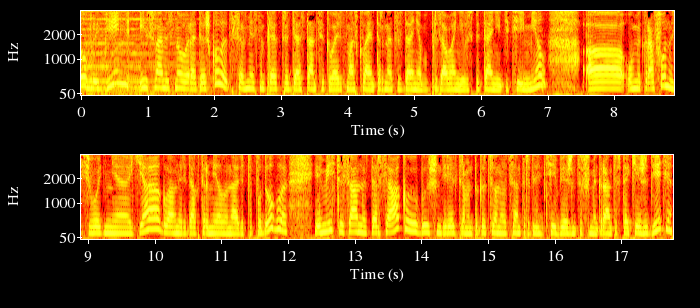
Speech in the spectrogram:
Добрый день, и с вами снова Радиошкола. Это совместный проект радиостанции «Говорит Москва», интернет-издание об образовании и воспитании детей «Мел». А у микрофона сегодня я, главный редактор «Мела» Надя Попудогла, и вместе с Анной Тарсаковой, бывшим директором интеграционного центра для детей беженцев и мигрантов «Такие же дети»,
